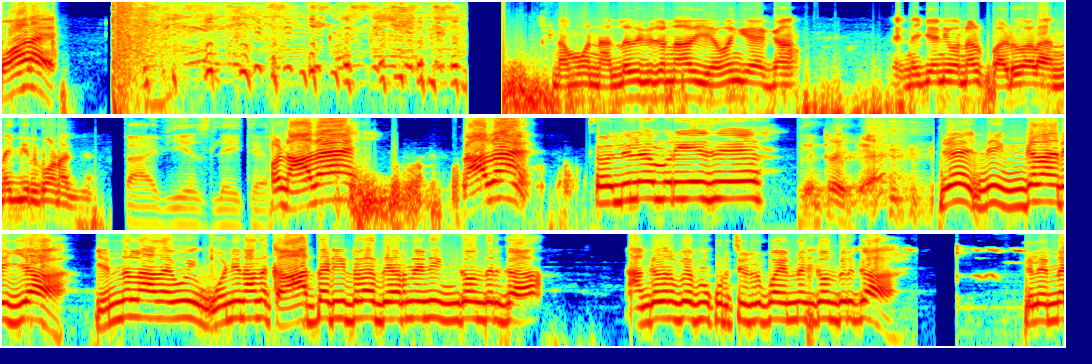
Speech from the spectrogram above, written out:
போல நம்ம நல்லதுக்கு சொன்னா அது எவன் கேட்கான் என்னைக்கா நீ ஒரு நாள் படுவாள? அன்னைக்கு இருக்கும் உனக்கு. Five years later. ஓ, நாதன் நாதன் சொல்லல முருகேசு. ஏ நீ இங்கதான் இருக்கியா? என்ன நாதன் ஒன்னி நாதன் காத்தாடிட்டு தேடுன நீ இங்க வந்திருக்கா? அங்கதானே போய் குடிச்சிட்டு இருப்பா? என்ன இங்க வந்திருக்கா? இல்ல என்ன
